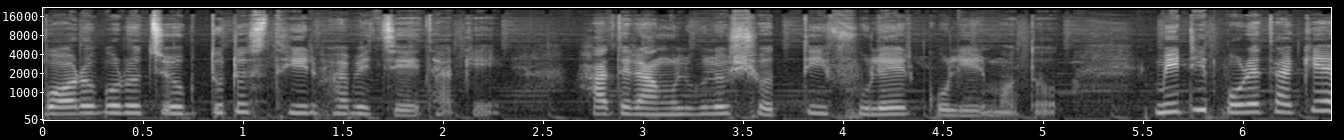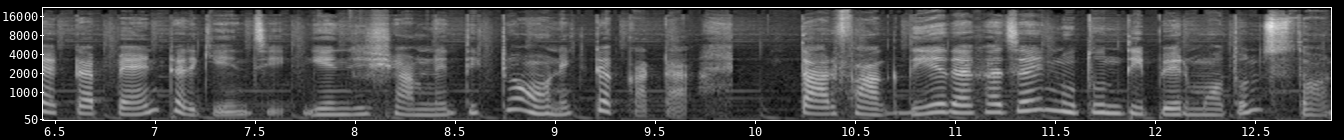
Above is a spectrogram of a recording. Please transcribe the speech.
বড় বড় চোখ দুটো স্থিরভাবে চেয়ে থাকে। হাতের আঙুলগুলো সত্যি ফুলের কলির মতো। মেয়েটি পরে থাকে একটা প্যান্ট আর গেঞ্জি। গেঞ্জির সামনের দিকটা অনেকটা কাটা। তার ফাঁক দিয়ে দেখা যায় নতুন দ্বীপের মতন স্তন।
